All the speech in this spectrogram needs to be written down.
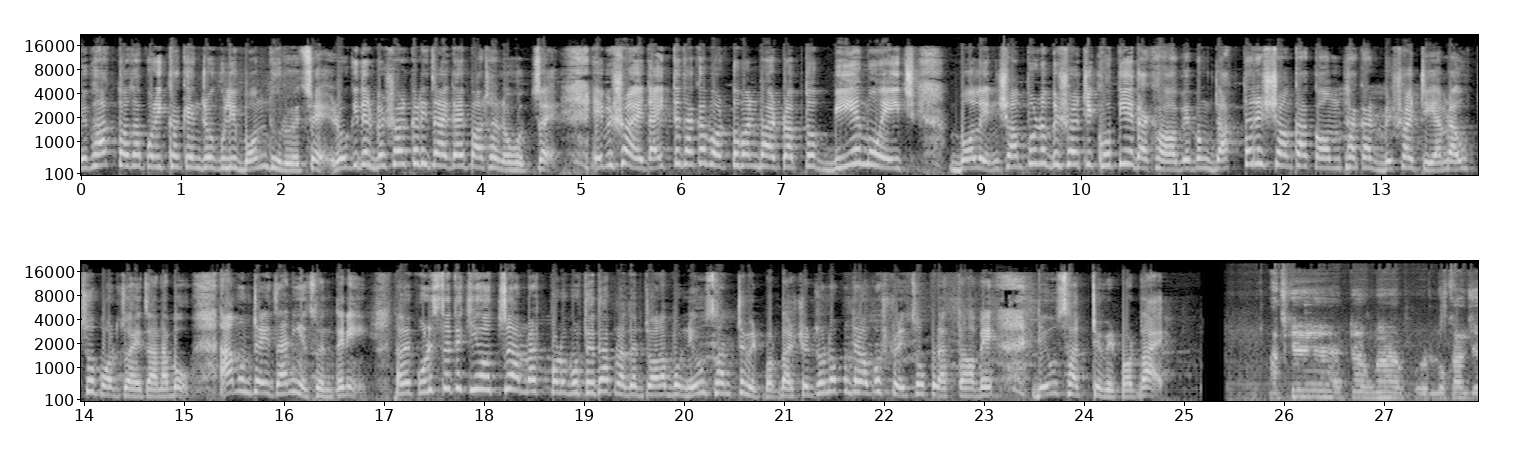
বিভাগ তথা পরীক্ষা কেন্দ্রগুলি বন্ধ রয়েছে। রোগীদের বেসরকারি জায়গায় পাঠানো হচ্ছে। এ বিষয়ে দায়িত্বে থাকা বর্তমান ভারপ্রাপ্ত বিএমওএইচ বলেন, সম্পূর্ণ বিষয়টি খতিয়ে দেখা হবে এবং ডাক্তারের সংখ্যা কম থাকার বিষয়টি আমরা উচ্চ পর্যায়ে জানাব, এমনটাই জানিয়েছেন তিনি। তবে পরিস্থিতি কি হচ্ছে আমরা পরবর্তীতে আপনাদের জানাব নিউজ হান্ট টিভির পর্দায়। সেজন্য আপনাদের অবশ্যই চোখ রাখতে হবে নিউজ হান্ট টিভির পর্দায়। আজকে একটা ওনার লোকাল যে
